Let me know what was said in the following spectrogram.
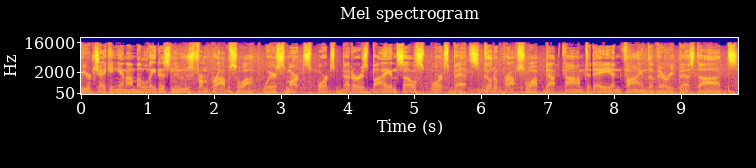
We're checking in on the latest news from PropSwap, where smart sports bettors buy and sell sports bets. Go to PropSwap.com today and find the very best odds.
